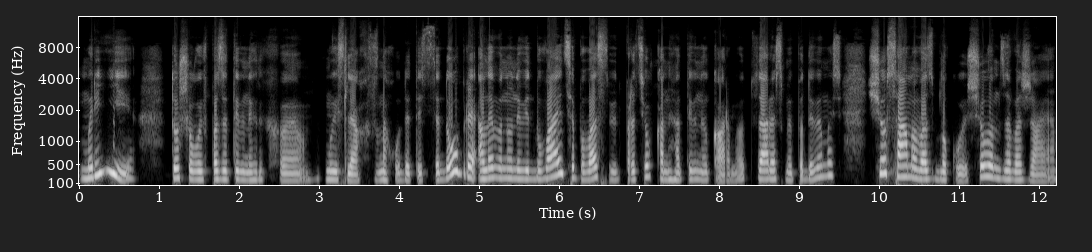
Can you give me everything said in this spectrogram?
мрії, то, що ви в позитивних е, мислях знаходитесь, це добре, але воно не відбувається, бо у вас відпрацьовка негативної карми. От зараз ми подивимось, що саме вас блокує, що вам заважає.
